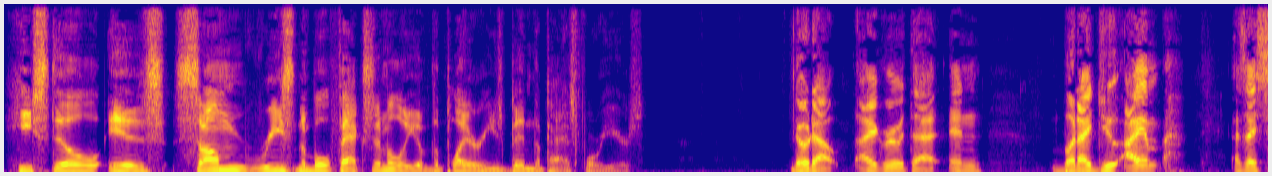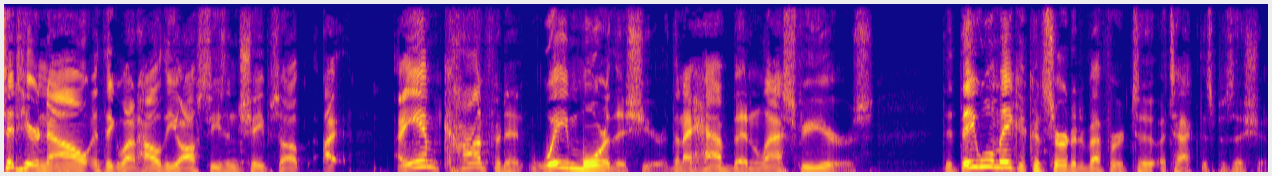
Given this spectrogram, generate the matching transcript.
he still is some reasonable facsimile of the player he's been the past four years. No doubt. I agree with that. And but I do I am as I sit here now and think about how the offseason shapes up, I I am confident way more this year than I have been in the last few years that they will make a concerted effort to attack this position.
